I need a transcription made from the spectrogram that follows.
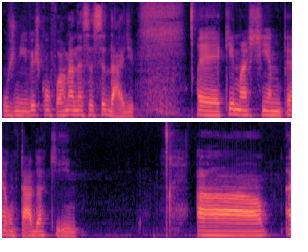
os níveis conforme a necessidade. É, quem mais tinha me perguntado aqui? A, a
